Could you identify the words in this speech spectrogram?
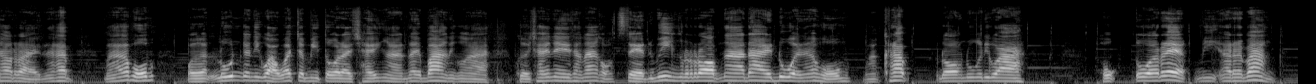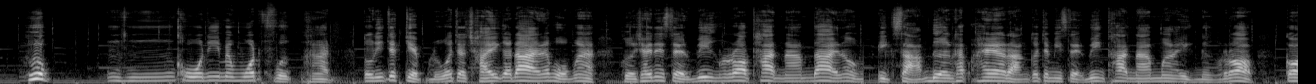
เท่าไหร่นะครับ มาครับผมเปิดลุ้นกันดีกว่าว่าจะมีตัวอะไรใช้งานได้บ้างดีกว่าเผื่อใช้ในทางด้านของเศษวิ่งรอบหน้าได้ด้วยนะครับผมมาครับ ลองดูกันดีกว่า 6 ตัวแรกมีอะไรบ้างฮึบโคนี่แม่มดฝึกหัด ตัวนี้จะเก็บหรือว่าจะใช้ก็ได้นะผมอะเผื่อใช้ในเศษวิ่งรอบธาตุน้ำได้นะผมอีก 3 เดือนครับ ให้หลังก็จะมีเศษวิ่งธาตุน้ำมาอีก 1 รอบ ก็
